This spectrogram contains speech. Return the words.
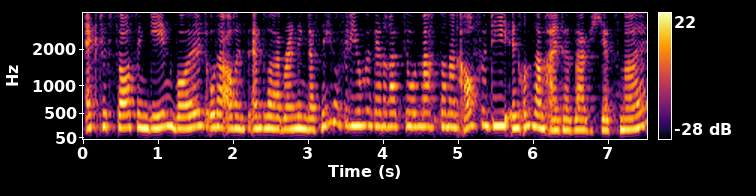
Active Sourcing gehen wollt oder auch ins Employer Branding, das nicht nur für die junge Generation macht, sondern auch für die in unserem Alter, sage ich jetzt mal,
